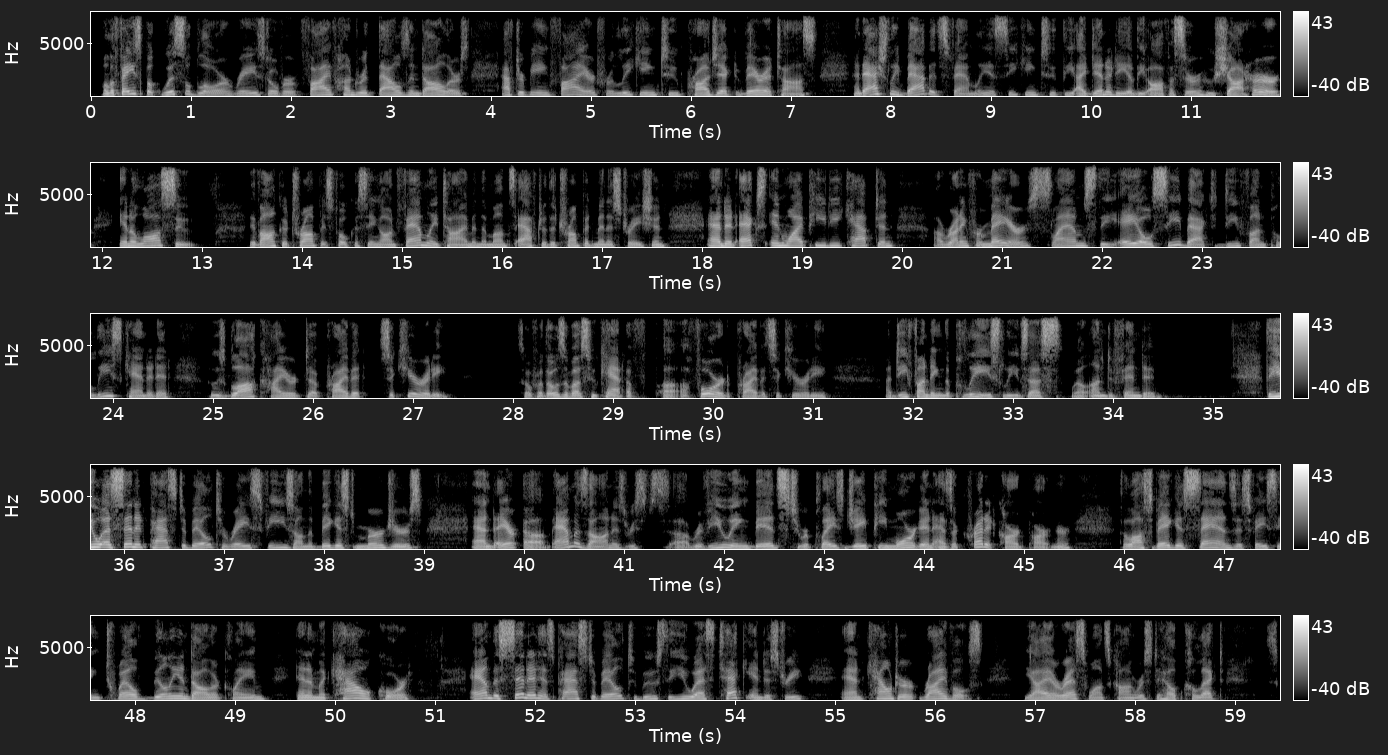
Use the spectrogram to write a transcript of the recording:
Well, the Facebook whistleblower raised over $500,000 after being fired for leaking to Project Veritas, and Ashli Babbitt's family is seeking to the identity of the officer who shot her in a lawsuit. Ivanka Trump is focusing on family time in the months after the Trump administration, and an ex NYPD captain uh, running for mayor slams the AOC backed defund police candidate whose block hired uh, private security. So for those of us who can't af- uh, afford private security, uh, defunding the police leaves us, well, undefended. The U.S. Senate passed a bill to raise fees on the biggest mergers, and uh, Amazon is re- uh, reviewing bids to replace J.P. Morgan as a credit card partner. The Las Vegas Sands is facing $12 billion claim in a Macau court. And the Senate has passed a bill to boost the U.S. tech industry and counter rivals. The IRS wants Congress to help collect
